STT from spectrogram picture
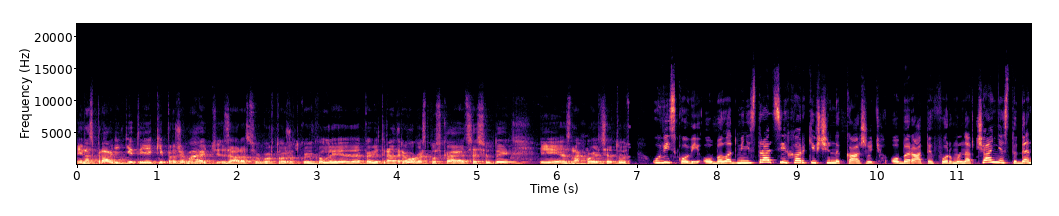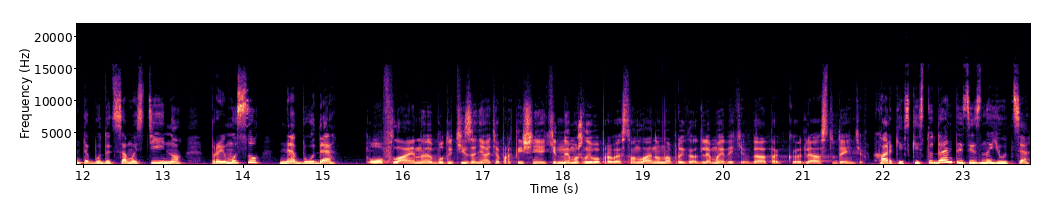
І насправді діти, які проживають зараз у гуртожитку, і коли повітряна тривога спускаються сюди і знаходяться тут, У військовій обладміністрації Харківщини кажуть, обирати форму навчання студенти будуть самостійно. Примусу не буде. Офлайн е, будуть ті заняття практичні, які неможливо провести онлайн. Ну, наприклад, для медиків, да, так для студентів. Харківські студенти зізнаються,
